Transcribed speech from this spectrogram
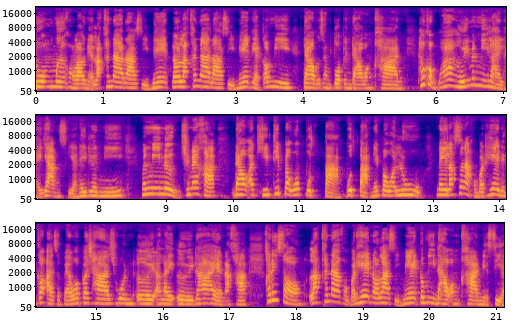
ดวงเมืองของเราเนี่ยลัคนาราศีเมษแล้วลัคนาราศีเมษเนี่ยก็มีดาวประจำตัวเป็นดาวอังคาร เท่ากับว่าเฮ้ยมันมีหลาย ๆ อย่างเสียในเดือนนี้ มันมีหนึ่งใช่ไหมคะ ดาวอาทิตย์ที่แปลว่าปุตตะปุตตะเนี่ยแปลว่าลูก ในลักษณะของประเทศเนี่ยก็อาจจะแปลว่าประชาชนเอ่ยอะไรเอ่ยได้นะคะ ข้อที่ 2 ลัคนาของประเทศเนาะราศีเมษก็มีดาวอังคารเนี่ยเสีย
